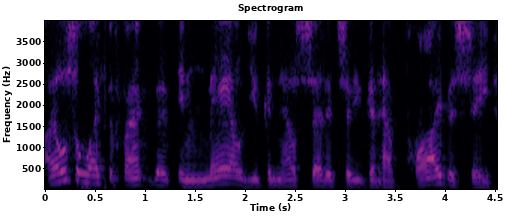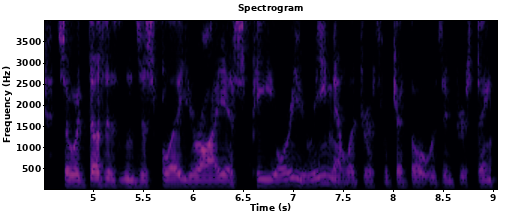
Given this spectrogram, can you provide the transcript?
I also like the fact that in mail you can now set it so you can have privacy, so it doesn't display your ISP or your email address, which I thought was interesting.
